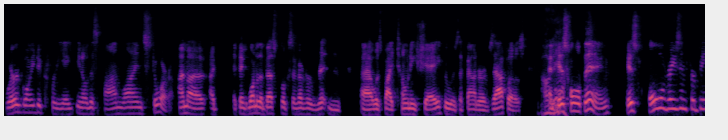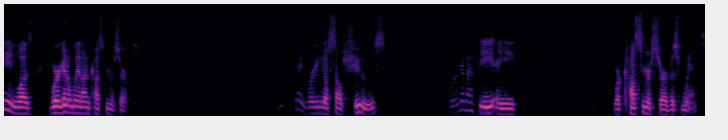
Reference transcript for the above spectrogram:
we're going to create, you know, this online store. I'm a, I, I think one of the best books I've ever written uh, was by Tony Hsieh, who was the founder of Zappos. Oh, and yeah. his whole thing, his whole reason for being was we're going to win on customer service. Say we're going to go sell shoes. We're going to be a where customer service wins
